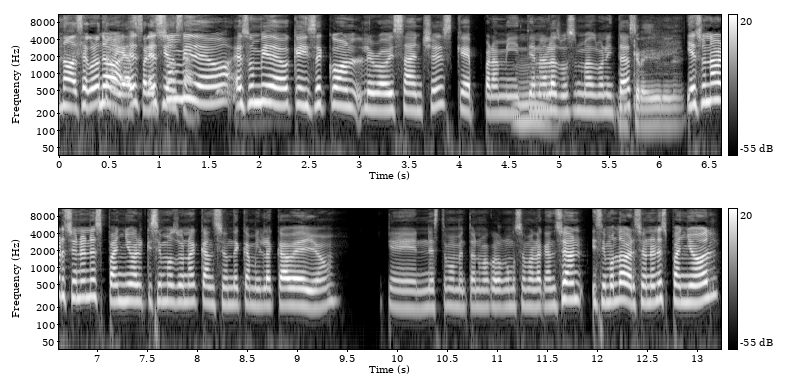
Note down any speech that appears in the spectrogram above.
No, seguro te No, veías es, un video, es un video que hice con Leroy Sánchez, que para mí Mm, tiene las voces más bonitas. Increíble. Y es una versión en español que hicimos de una canción de Camila Cabello, que en este momento no me acuerdo cómo se llama la canción. Hicimos la versión en español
